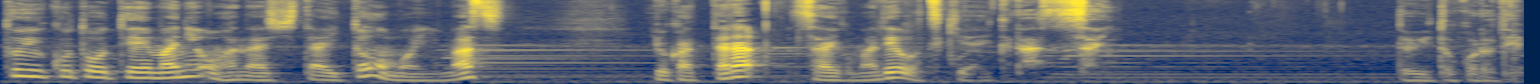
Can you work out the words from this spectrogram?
ということをテーマにお話ししたいと思います。よかったら最後までお付き合いください。というところで。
